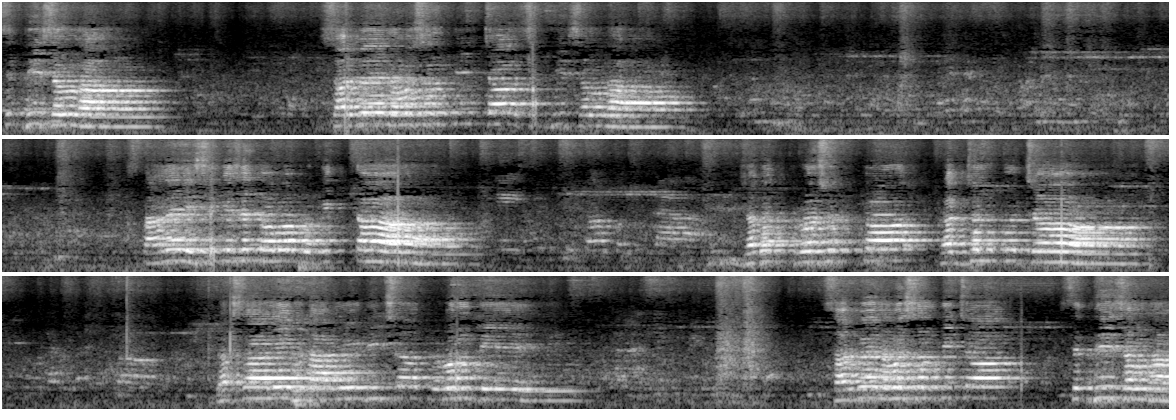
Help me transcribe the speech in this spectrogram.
सिद्धि सर्वे नमस्ति च सिद्धि स्थाने इसी से तव प्रकृता जगत प्रसुप्त च। भूतानि दीक्षा कुर्वन्ति सर्वे नमस्सन्ति च सिद्धि संघा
